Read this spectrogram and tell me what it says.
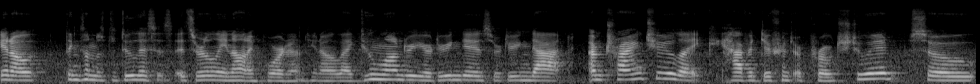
you know things on the to-do list is it's really not important you know like doing laundry or doing this or doing that. I'm trying to like have a different approach to it. So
